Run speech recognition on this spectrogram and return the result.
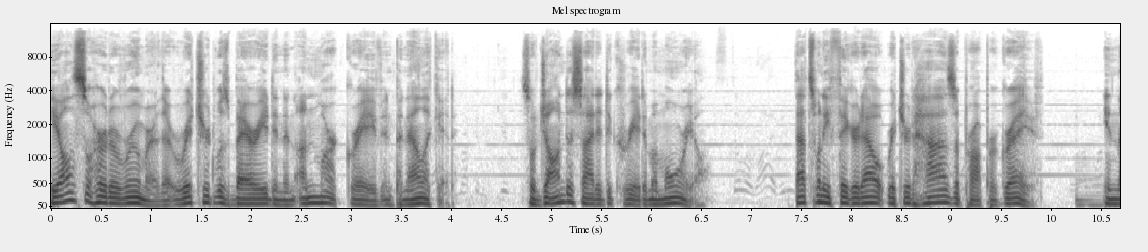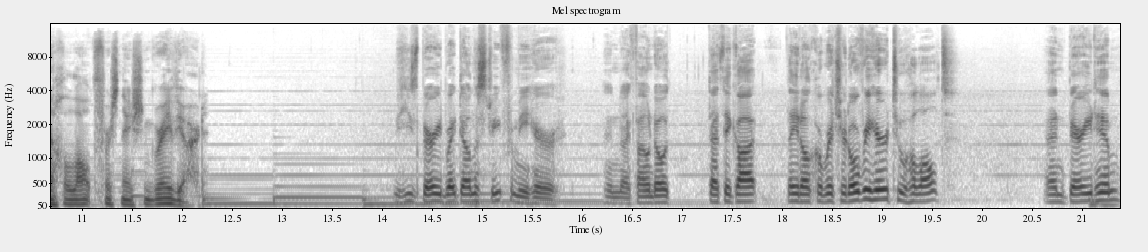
He also heard a rumor that Richard was buried in an unmarked grave in Penelakut, so John decided to create a memorial. That's when he figured out Richard has a proper grave in the Halalt First Nation graveyard. He's buried right down the street from me here. And I found out that they got late Uncle Richard over here to Halalt and buried him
